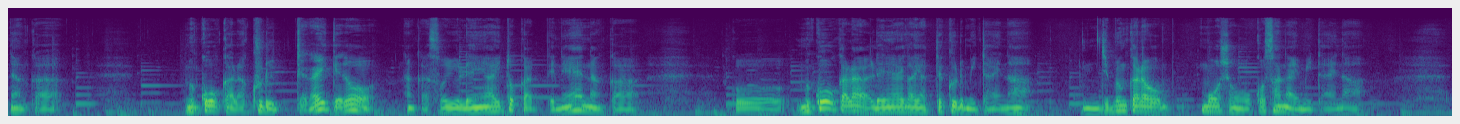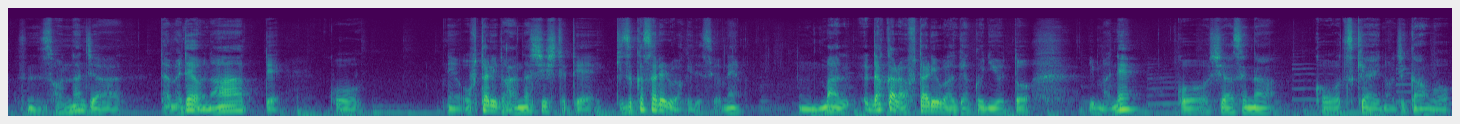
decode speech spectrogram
なんか向こうから来るじゃないけどなんかそういう恋愛とかってねなんかこう向こうから恋愛がやってくるみたいな自分からモーションを起こさないみたいなそんなんじゃダメだよなってこう、ね、お二人と話してて気づかされるわけですよね。うん、まあだから二人は逆に言うと今ねこう幸せなこうお付き合いの時間を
